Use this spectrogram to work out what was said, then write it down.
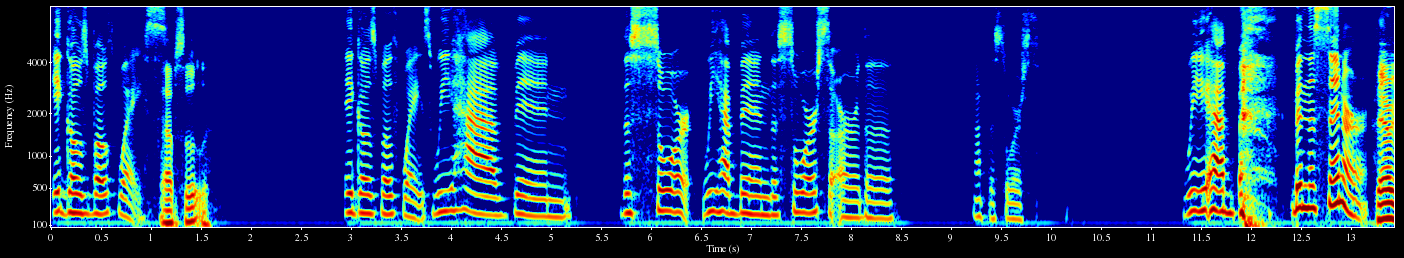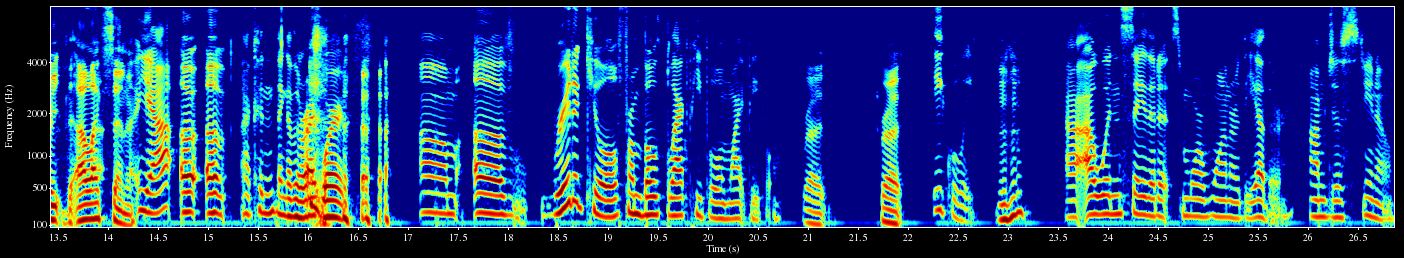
it goes both ways. Absolutely. it goes both ways. We have been the source we have been the source or the not the source. We have been the center. There. I like center. Yeah, uh, of I couldn't think of the right word. um of ridicule from both black people and white people Right. Right. equally. Mm-hmm. I, I wouldn't say that it's more one or the other. I'm just, you know,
